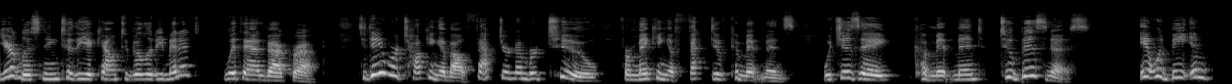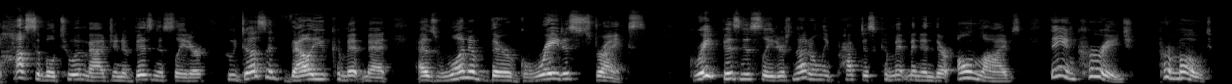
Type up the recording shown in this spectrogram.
You're listening to the Accountability Minute with Ann Bachrach. Today we're talking about factor number two for making effective commitments, which is a commitment to business. It would be impossible to imagine a business leader who doesn't value commitment as one of their greatest strengths. Great business leaders not only practice commitment in their own lives, they encourage, promote,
